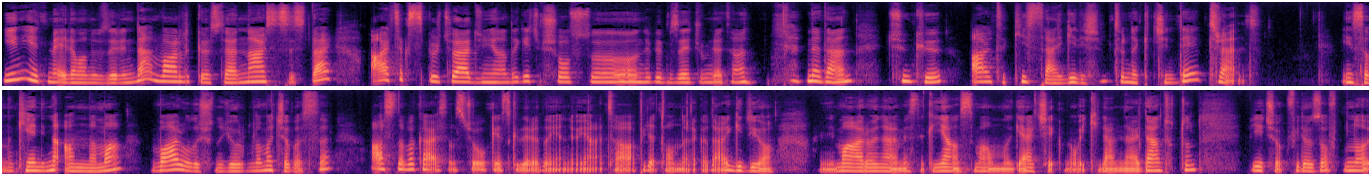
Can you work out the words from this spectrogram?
yeni yetme eleman üzerinden varlık gösteren narsisistler artık spiritüel dünyada geçmiş olsun hepimize cümleten. Neden? Çünkü artık kişisel gelişim tırnak içinde trend. İnsanın kendini anlama, varoluşunu yorumlama çabası aslına bakarsanız çok eskilere dayanıyor yani ta Platonlara kadar gidiyor. Hani mağara önermesindeki yansıma mı gerçek mi o ikilemlerden tutun birçok filozof buna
